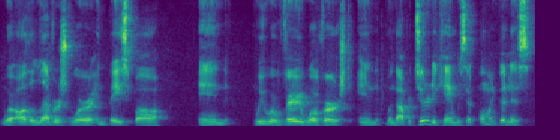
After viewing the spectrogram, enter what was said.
where all the levers were in baseball, and we were very well versed. And when the opportunity came, we said, "Oh my goodness,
